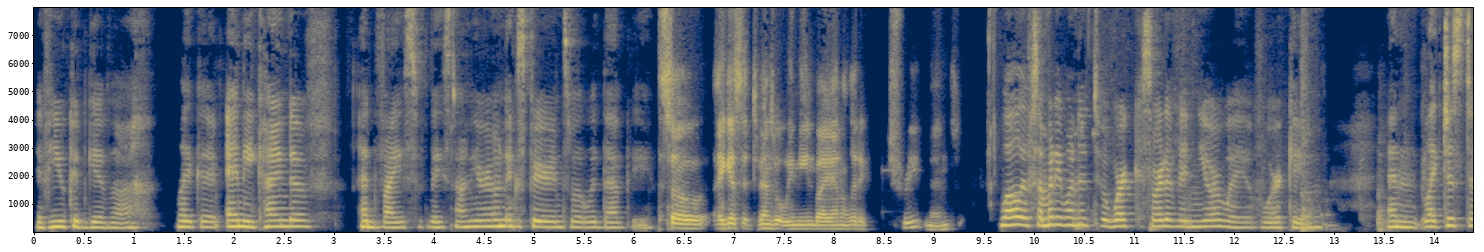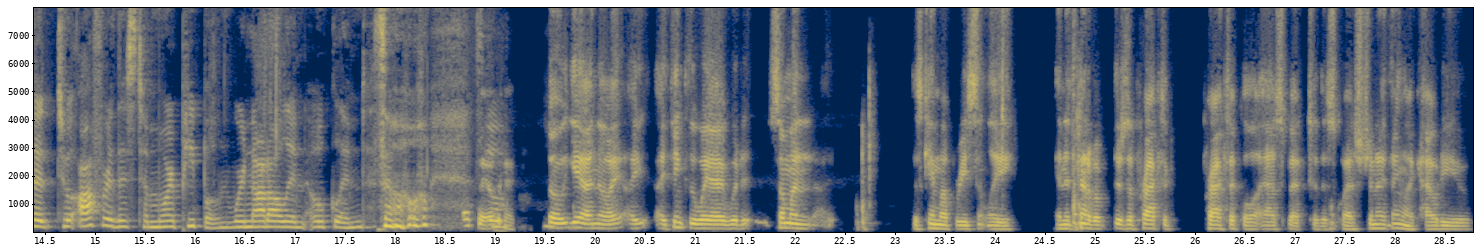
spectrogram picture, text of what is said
if you could give a, like a, any kind of advice based on your own experience, what would that be? So I guess it depends what we mean by analytic treatment. Well, if somebody wanted to work sort of in your way of working, uh-huh. and like just to to offer this to more people we're not all in oakland so okay so, okay so yeah no I, I, I think the way i would someone this came up recently and it's kind of a there's a practical practical aspect to this question i think like how do you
